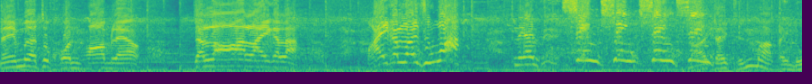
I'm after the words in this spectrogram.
ในเมื่อทุกคนพร้อมแล้ว จะรออะไรกันล่ะ ไปกันเลยสิวะซิงซิงซิงซิงใจถึงมากไอ้หนู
